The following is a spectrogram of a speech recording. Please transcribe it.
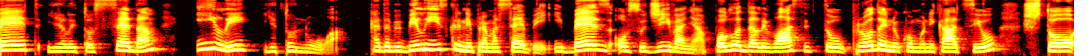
pet, je li to sedam ili je to nula? Kada bi bili iskreni prema sebi i bez osuđivanja pogledali vlastitu prodajnu komunikaciju, što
